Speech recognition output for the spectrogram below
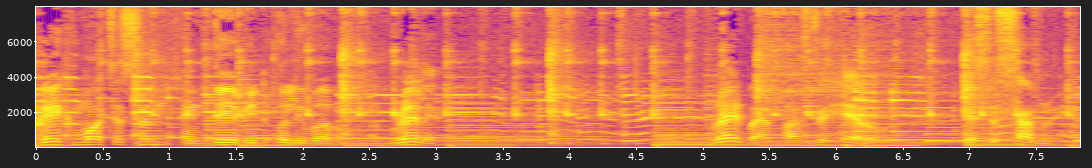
Greg Mortenson and David Oliver Relin. Read by Pastor Harold. Just a summary.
